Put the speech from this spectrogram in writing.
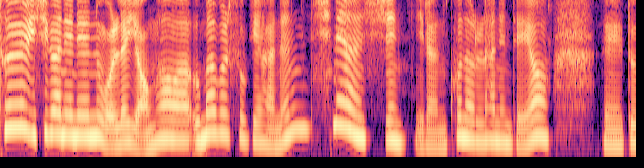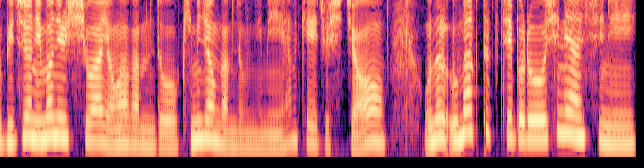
토요일 이 시간에는 원래 영화와 음악을 소개하는 신의 한 씬이란 코너를 하는데요. 네, 또 뮤지션 임헌일 씨와 영화 감독 김희정 감독님이 함께 해주시죠. 오늘 음악 특집으로 신의 한 씬이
